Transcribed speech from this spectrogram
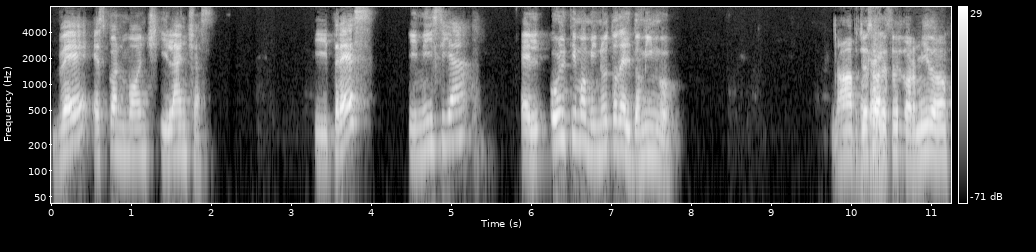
B es con Munch y lanchas. Y tres, inicia el último minuto del domingo. No, pues yo solo estoy dormido.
